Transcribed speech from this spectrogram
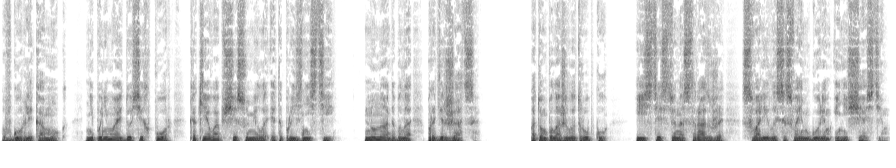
В горле комок, не понимая до сих пор, как я вообще сумела это произнести. Но надо было продержаться. Потом положила трубку и, естественно, сразу же свалилась со своим горем и несчастьем.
